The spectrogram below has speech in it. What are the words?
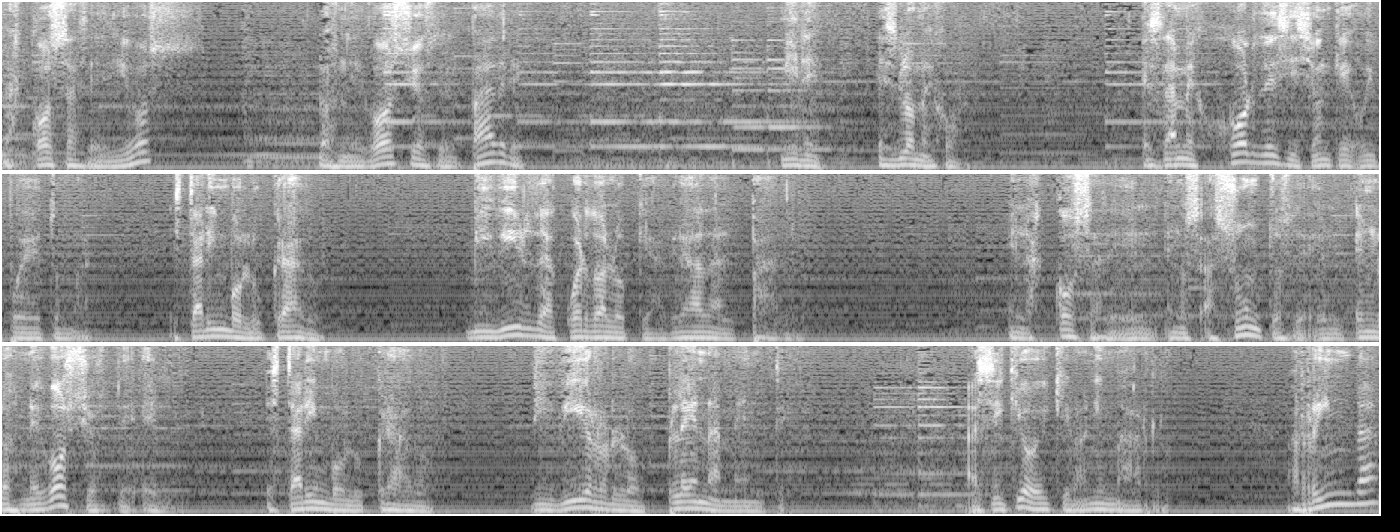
Las cosas de Dios, los negocios del Padre. Mire, es lo mejor. Es la mejor decisión que hoy puede tomar. Estar involucrado, vivir de acuerdo a lo que agrada al Padre, en las cosas de Él, en los asuntos de Él, en los negocios de Él. Estar involucrado, vivirlo plenamente. Así que hoy quiero animarlo. Rinda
